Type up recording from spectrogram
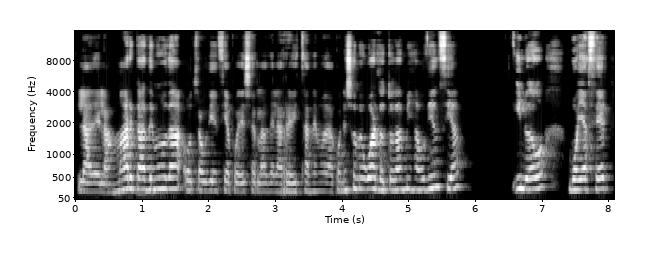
la de las marcas de moda, otra audiencia puede ser la de las revistas de moda. Con eso me guardo todas mis audiencias y luego voy a hacer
